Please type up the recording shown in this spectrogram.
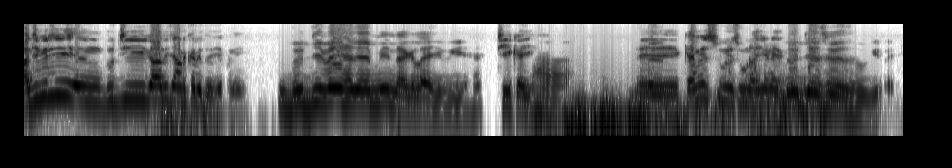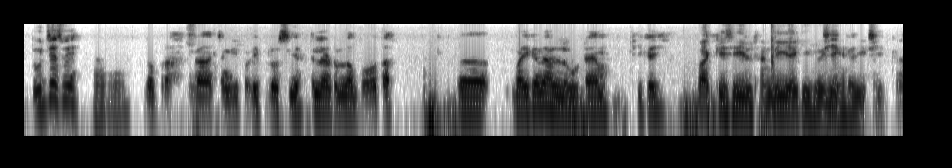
ਹਾਂਜੀ ਵੀਰ ਜੀ ਦੂਜੀ ਗਾਂ ਦੀ ਜਾਣਕਾਰੀ ਦਿਓ ਜੀ ਆਪਣੀ। ਦੂਜੀ ਬਈ ਹਜੇ ਮਹੀਨਾ ਕੁ ਲੈ ਜੂਗੀ ਇਹ। ਠੀਕ ਹੈ ਜੀ। ਹਾਂ। ਤੇ ਕਿਵੇਂ ਸੂਏ ਸੂਣਾ ਜਿਹਨੇ ਦੂਜੇ ਸੂਏ ਹੋਊਗੀ ਬਈ। ਦੂਜੇ ਸੂਏ? ਹਾਂ। ਲੋ ਭਰਾ ਗਾਂ ਚੰਗੀ ਪੜੀ ਪਲੋਸੀ ਹੈ ਢਿੱਲਾ ਢੁੱਲਾ ਬਹੁਤ ਆ। ਬਾਈ ਕਹਿੰਦਾ ਲਊ ਟਾਈਮ ਠੀਕ ਹੈ ਜੀ। ਬਾਕੀ ਸੀਲ ਠੰਡੀ ਹੈ ਕੀ ਹੋਈ ਠੀਕ ਨਹੀਂ ਹੈ ਜੀ ਠੀਕ ਹੈ।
